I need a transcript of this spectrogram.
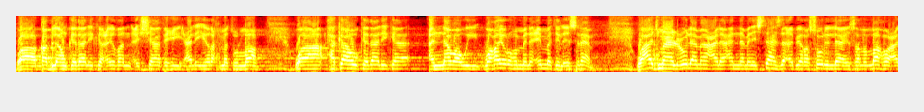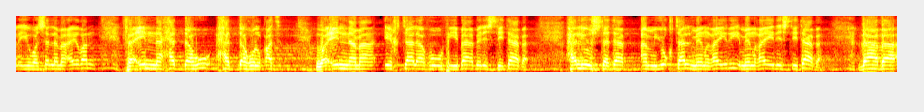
وقبلهم كذلك أيضا الشافعي عليه رحمة الله وحكاه كذلك النووي وغيرهم من أئمة الإسلام. وأجمع العلماء على أن من استهزأ برسول الله صلى الله عليه وسلم أيضا فإن حده حده القتل وإنما اختلفوا في باب الاستتابة. هل يستتاب أم يقتل من غير من غير استتابة؟ ذهب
